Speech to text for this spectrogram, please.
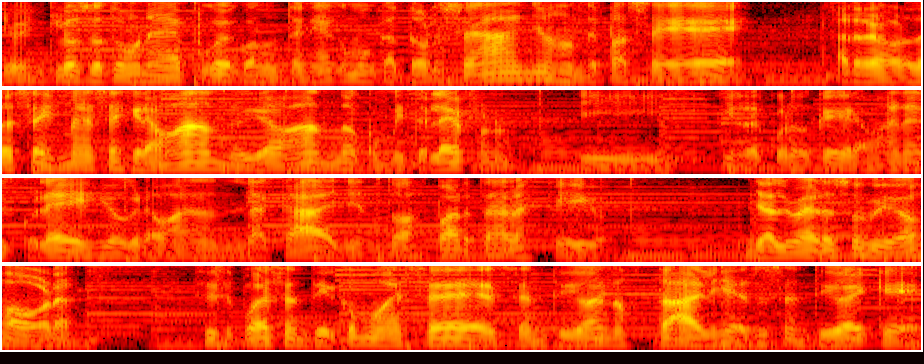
Yo incluso tuve una época cuando tenía como 14 años donde pasé alrededor de 6 meses grabando y grabando con mi teléfono. Y, y, recuerdo que grababa en el colegio, grababa en la calle, en todas partes a las que iba. Y al ver esos videos ahora, sí se puede sentir como ese sentido de nostalgia, ese sentido de que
